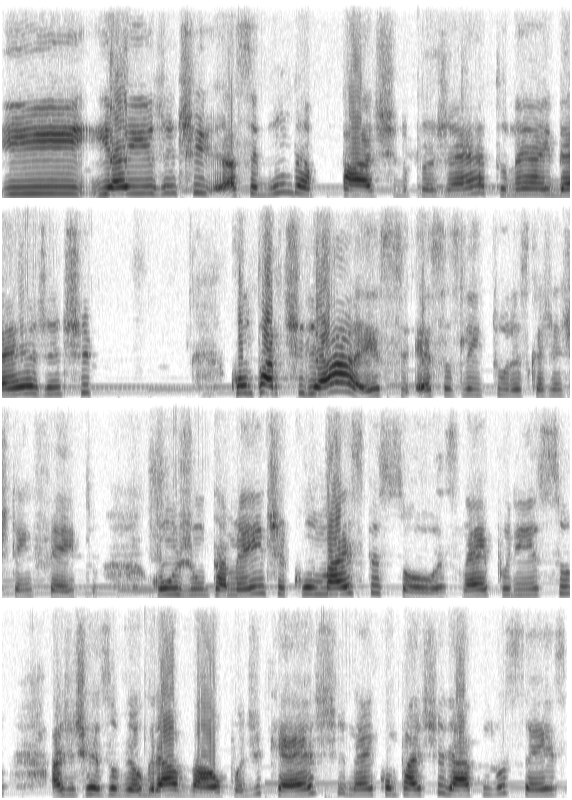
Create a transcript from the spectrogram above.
E, e aí a gente, a segunda parte do projeto, né? A ideia é a gente compartilhar esse, essas leituras que a gente tem feito conjuntamente com mais pessoas, né? E por isso a gente resolveu gravar o podcast, né? E compartilhar com vocês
